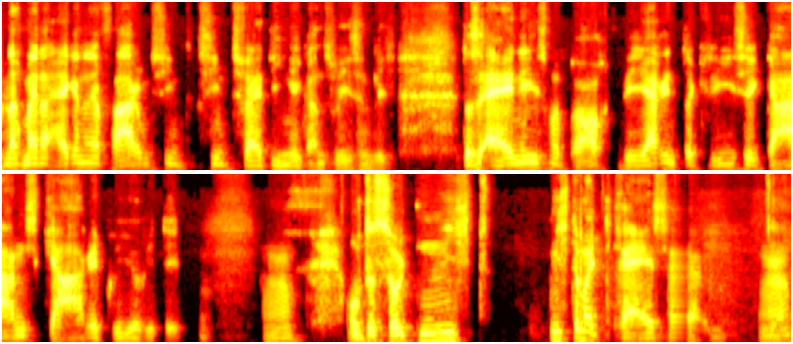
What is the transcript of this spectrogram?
Nach meiner eigenen Erfahrung sind, sind zwei Dinge ganz wesentlich. Das eine ist, man braucht während der Krise ganz klare Prioritäten. Ja. Und das sollten nicht, nicht einmal drei sein. Ja.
